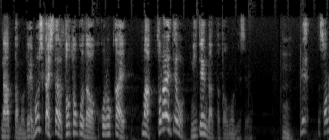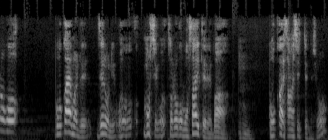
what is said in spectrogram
なったので、もしかしたらと、床田はこの回、まあ、取られても2点だったと思うんですよ。うん。で、その後、5回までゼロに、おもし、おその後も抑えてれば、うん。5回3失点でしょ？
